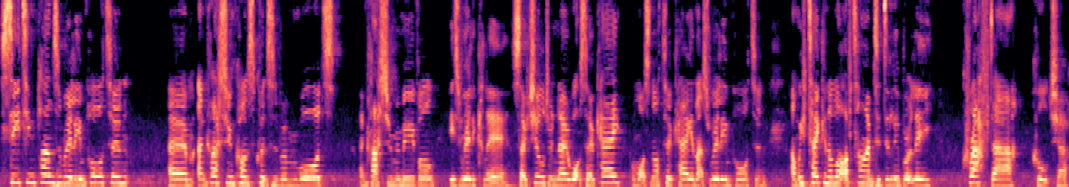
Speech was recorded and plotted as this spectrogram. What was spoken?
seating plans are really important, um, and classroom consequences and rewards and classroom removal is really clear. So children know what's okay and what's not okay, and that's really important. And we've taken a lot of time to deliberately craft our culture.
